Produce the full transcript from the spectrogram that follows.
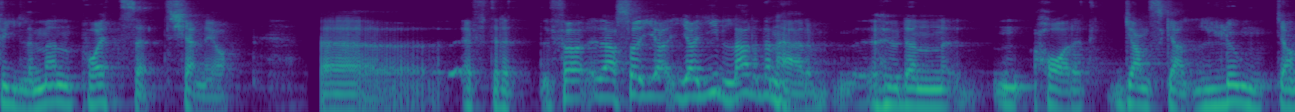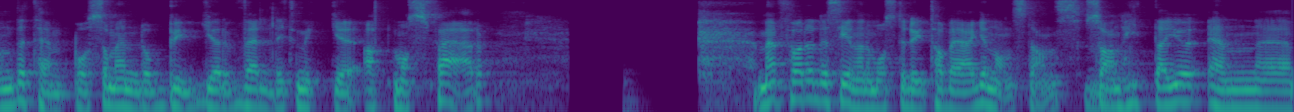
filmen på ett sätt, känner jag. Eh, efter ett, för, alltså, jag, jag gillar den här, hur den har ett ganska lunkande tempo som ändå bygger väldigt mycket atmosfär. Men förr eller senare måste det ju ta vägen någonstans. Så han hittar ju en eh,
